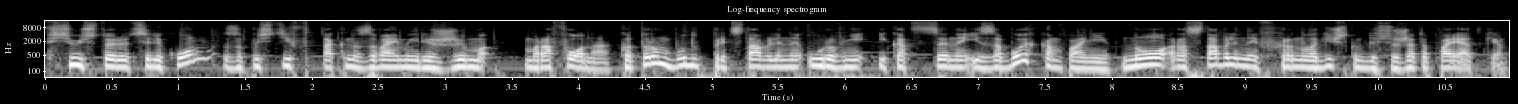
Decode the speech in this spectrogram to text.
всю историю целиком, запустив так называемый режим марафона, в котором будут представлены уровни и катсцены из обоих кампаний, но расставленные в хронологическом для сюжета порядке.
